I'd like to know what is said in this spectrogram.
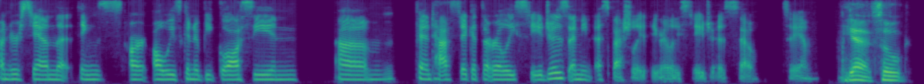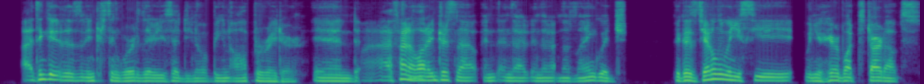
understand that things aren't always going to be glossy and um, fantastic at the early stages. I mean, especially at the early stages. So, so yeah. Yeah. So I think it is an interesting word there. You said, you know, being an operator, and I find a lot of interest in that in, in that in the, in the language, because generally when you see when you hear about startups,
